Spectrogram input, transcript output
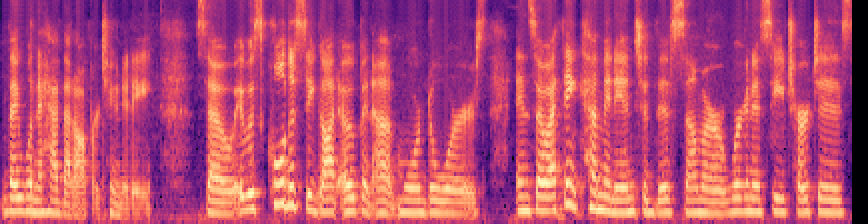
they wouldn't have had that opportunity. So it was cool to see God open up more doors. And so I think coming into this summer, we're going to see churches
